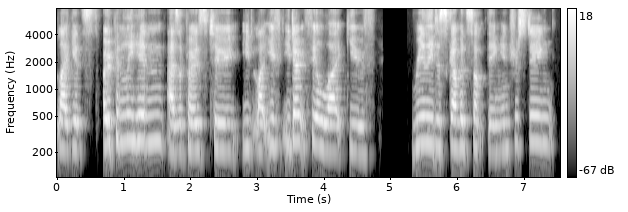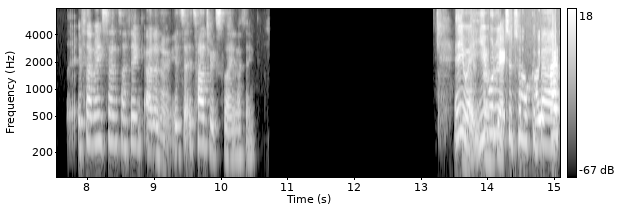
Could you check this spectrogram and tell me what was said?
like it's openly hidden as opposed to you like you you don't feel like you've really discovered something interesting if that makes sense i think. I don't know. It's it's hard to explain i think. Anyway you wanted to talk about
